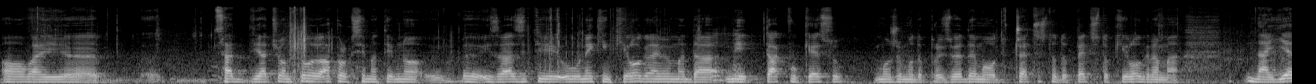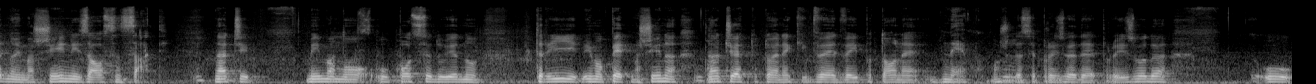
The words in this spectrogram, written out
ovaj, sad ja ću vam to aproksimativno e, izraziti u nekim kilogramima da mi takvu kesu možemo da proizvedemo od 400 do 500 kilograma na jednoj mašini za 8 sati. Znači, mi imamo u posjedu jednu tri, imamo pet mašina, znači eto, to je nekih dve, dve i po tone dnevno. Može da se proizvede proizvoda u,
